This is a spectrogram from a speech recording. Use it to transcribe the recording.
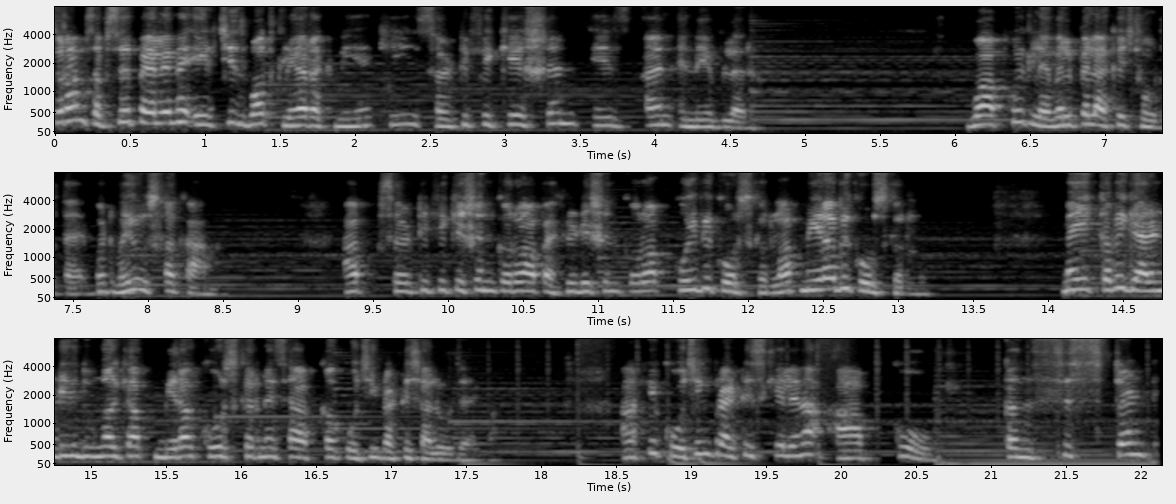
सुराम, सबसे पहले ना एक चीज़ बहुत क्लियर रखनी है कि सर्टिफिकेशन इज़ एन एनेबलर वो आपको एक लेवल पे लाके छोड़ता है बट वही उसका काम है। आप सर्टिफिकेशन करो, आप एक्रीडेशन करो, आप कोई भी कोर्स कर लो, आप मेरा भी कोर्स कर लो। मैं ये कभी गारंटी नहीं दूँगा कि आप मेरा कोर्स करने से आपका कोचिंग प्रैक्टिस चालू हो जाएगा। आपकी कोचिंग प्रैक्टिस के लिए ना आपको कंसिस्टेंट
